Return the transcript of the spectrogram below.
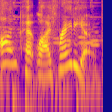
on Pet Life Radio.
